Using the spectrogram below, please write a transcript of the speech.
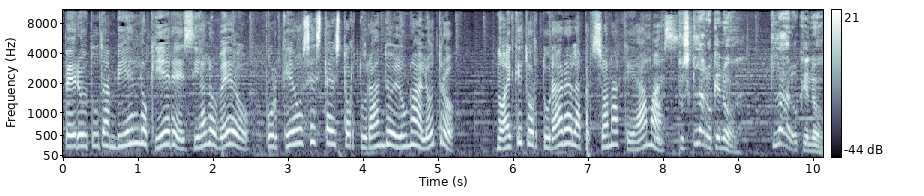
Pero tú también lo quieres, ya lo veo. ¿Por qué os estáis torturando el uno al otro? No hay que torturar a la persona que amas. pues claro que no. Claro que no.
